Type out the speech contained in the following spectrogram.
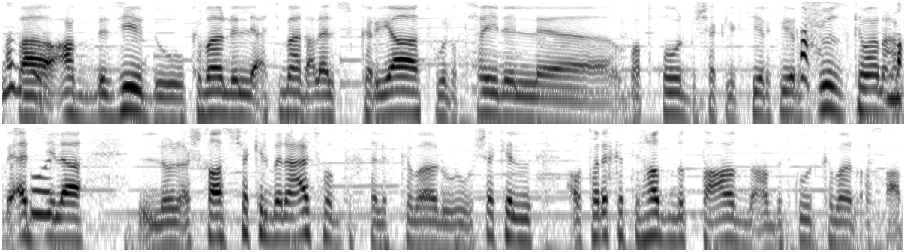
مزبوط فعم بزيد وكمان الاعتماد على السكريات والطحين المطحون بشكل كتير كبير صح. بجوز كمان عم. بيؤدي إنه الأشخاص شكل مناعتهم تختلف كمان وشكل أو طريقة الهضم الطعام عم بتكون كمان أصعب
